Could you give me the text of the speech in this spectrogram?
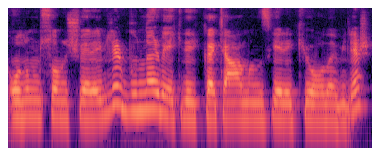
olumlu sonuç verebilir? Bunları belki de dikkate almanız gerekiyor olabilir.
